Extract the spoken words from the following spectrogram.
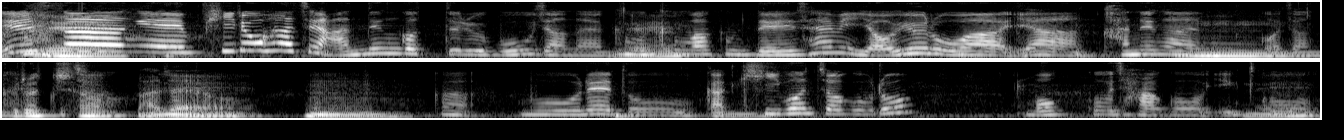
일상에 필요하지 않는 것들을 모으잖아요. 그럼 네. 그만큼 내 삶이 여유로워야 가능한 음, 거잖아요. 그렇죠. 그쵸? 맞아요. 네. 음. 그러니까 뭐래도 그러니까 기본적으로 먹고 자고 있고 네.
